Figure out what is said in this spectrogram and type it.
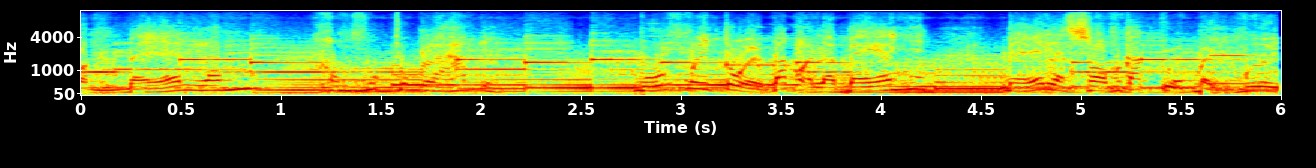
còn bé lắm, không hút thuốc lá được 40 tuổi bác gọi là bé nhé. Bé là so với các cụ 70 mươi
